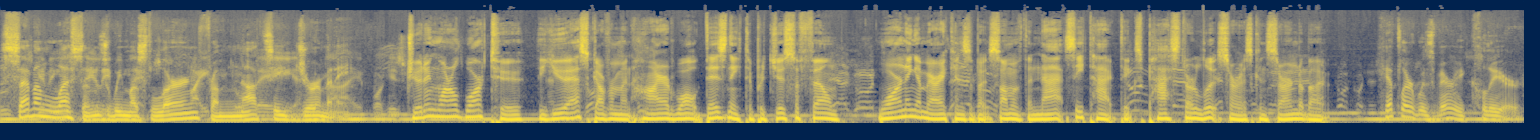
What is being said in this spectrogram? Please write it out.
Seven Lessons We Must Learn from Nazi Germany. During World War II, the US government hired Walt Disney to produce a film warning Americans about some of the Nazi tactics Pastor Lutzer is concerned about. Hitler was very clear.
